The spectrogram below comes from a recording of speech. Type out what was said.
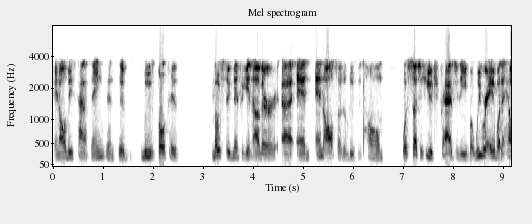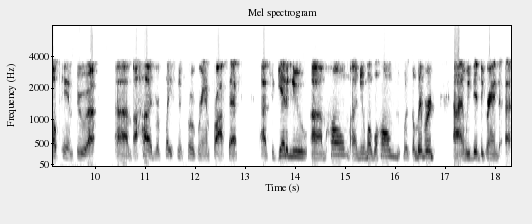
and all these kind of things, and to lose both his most significant other uh, and and also to lose his home was such a huge tragedy. But we were able to help him through a um, a HUD replacement program process uh, to get a new um, home. A new mobile home was delivered, uh, and we did the grand, uh,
